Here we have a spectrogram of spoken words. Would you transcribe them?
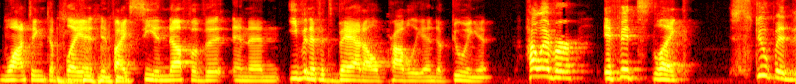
wanting to play it if I see enough of it. And then even if it's bad, I'll probably end up doing it. However, if it's like stupid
